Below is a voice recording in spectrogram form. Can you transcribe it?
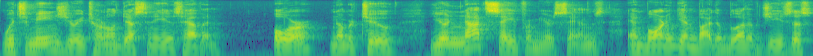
which means your eternal destiny is heaven. Or, number two, you're not saved from your sins and born again by the blood of Jesus,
